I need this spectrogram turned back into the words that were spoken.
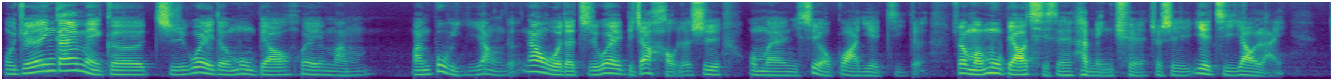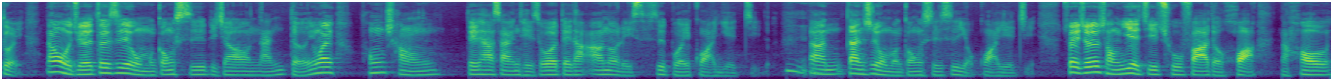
我觉得应该每个职位的目标会蛮蛮不一样的。那我的职位比较好的是，我们是有挂业绩的，所以我们目标其实很明确，就是业绩要来。对，那我觉得这是我们公司比较难得，因为通常 data scientist 或 data analyst 是不会挂业绩的，嗯，但但是我们公司是有挂业绩，所以就是从业绩出发的话，然后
